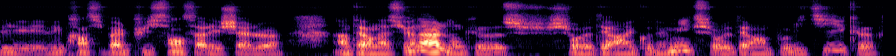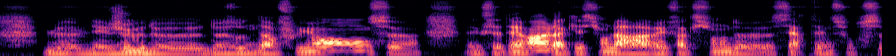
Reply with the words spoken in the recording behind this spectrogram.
les, les principales puissances à l'échelle euh, internationale, donc euh, sur le terrain économique, sur le terrain politique, euh, le, les jeux de, de zones d'influence, etc. La question de la raréfaction de certaines sources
